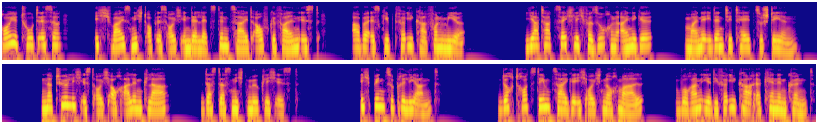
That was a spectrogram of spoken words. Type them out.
treue Todesser, ich weiß nicht ob es euch in der letzten Zeit aufgefallen ist, aber es gibt Verika von mir. Ja tatsächlich versuchen einige, meine Identität zu stehlen. Natürlich ist euch auch allen klar, dass das nicht möglich ist. Ich bin zu brillant. Doch trotzdem zeige ich euch nochmal, woran ihr die Verika erkennen könnt.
